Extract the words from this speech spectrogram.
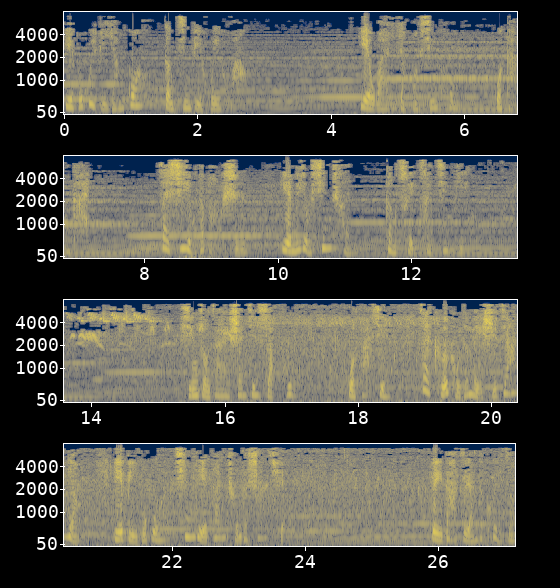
也不会比阳光更金碧辉煌。夜晚仰望星空，我感慨，再稀有的宝石，也没有星辰更璀璨晶莹。行走在山间小路，我发现，再可口的美食佳酿，也比不过清冽甘醇的山泉。对大自然的馈赠，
